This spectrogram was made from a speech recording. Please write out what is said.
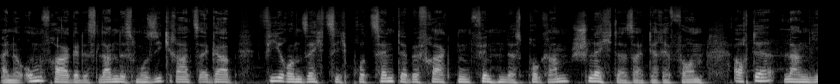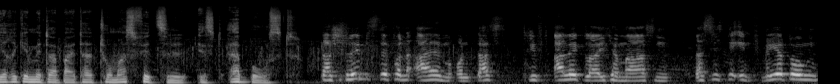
Eine Umfrage des Landesmusikrats ergab, 64 Prozent der Befragten finden das Programm schlechter seit der Reform. Auch der langjährige Mitarbeiter Thomas Fitzel ist erbost. Das Schlimmste von allem, und das trifft alle gleichermaßen, das ist die Entwertung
